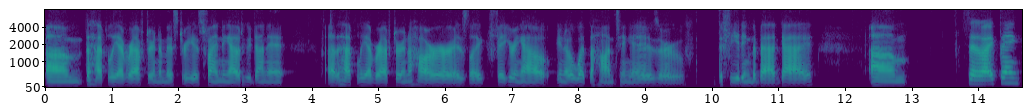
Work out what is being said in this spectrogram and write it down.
Um, the happily ever after in a mystery is finding out who done it. Uh, the happily ever after in a horror is like figuring out, you know, what the haunting is or defeating the bad guy. Um, so I think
